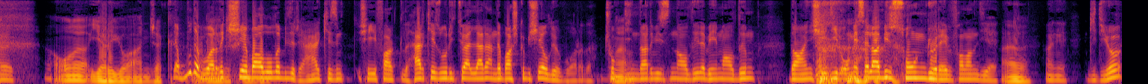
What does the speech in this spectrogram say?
Evet. Ona yarıyor ancak. Ya bu da bu arada kişiye bağlı olabilir. Yani herkesin şeyi farklı. Herkes o ritüellerden de başka bir şey alıyor bu arada. Çok Evet. dindar birisinin aldığıyla benim aldığım da aynı şey değil. O mesela bir son görev falan diye Evet. hani gidiyor.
